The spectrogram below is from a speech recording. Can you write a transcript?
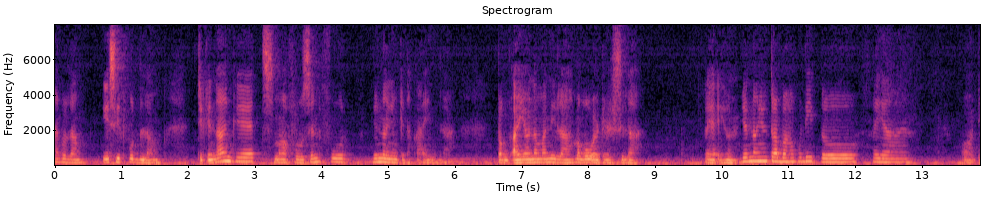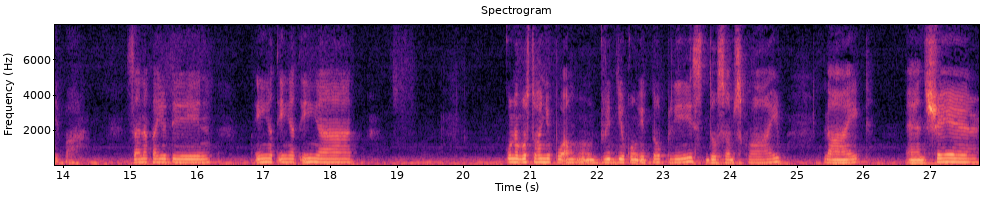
ano lang, easy food lang. Chicken nuggets, mga frozen food, yun lang yung kinakain nila. Pag ayaw naman nila, mag-order sila. Kaya yun, yun lang yung trabaho ko dito. Ayan. O, ba? Sana kayo din. Ingat, ingat, ingat. Kung nagustuhan niyo po ang video kong ito, please do subscribe, like, and share.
